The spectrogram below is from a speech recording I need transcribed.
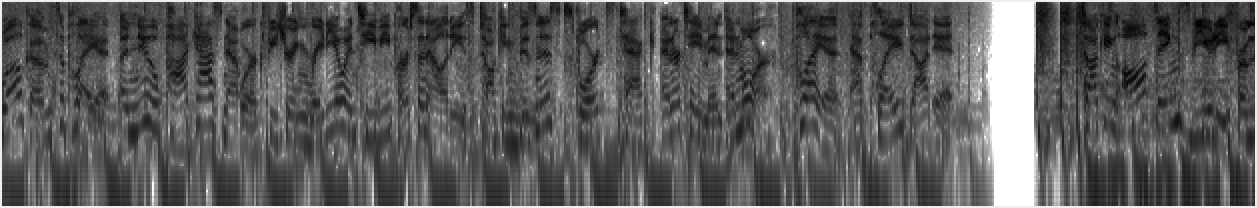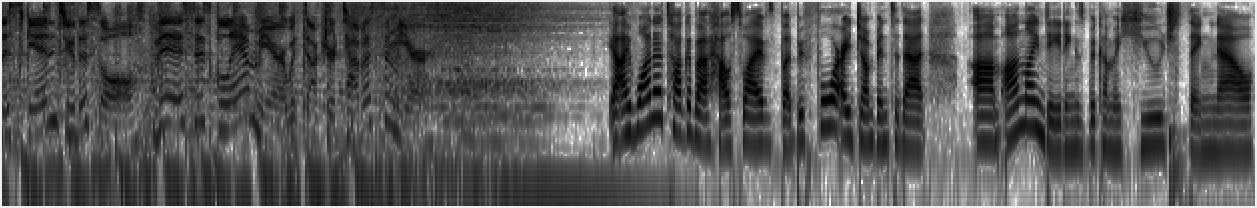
Welcome to Play It, a new podcast network featuring radio and TV personalities talking business, sports, tech, entertainment, and more. Play it at play.it. Talking all things beauty from the skin to the soul. This is Glam Mirror with Dr. Tabasum Mir. Yeah, I want to talk about housewives, but before I jump into that, um, online dating has become a huge thing now.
